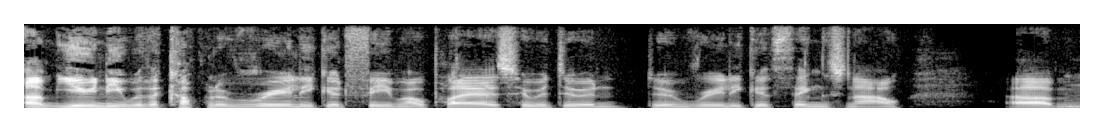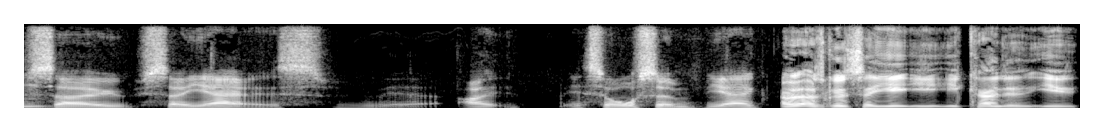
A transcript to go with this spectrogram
um, uni with a couple of really good female players who are doing doing really good things now. Um, Mm. So so yeah, it's I it's awesome. Yeah, I I was going to say you, you, you kind of you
